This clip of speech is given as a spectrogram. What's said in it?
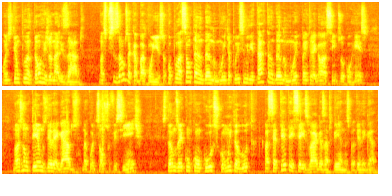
onde tem um plantão regionalizado. Nós precisamos acabar com isso. A população está andando muito, a polícia militar está andando muito para entregar uma simples ocorrência. Nós não temos delegados na condição suficiente. Estamos aí com um concurso, com muita luta, para 76 vagas apenas para delegado.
